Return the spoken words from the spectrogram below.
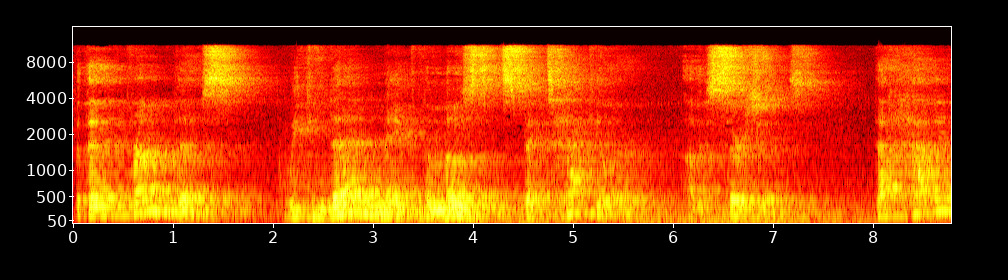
But then from this, we can then make the most spectacular of assertions that having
